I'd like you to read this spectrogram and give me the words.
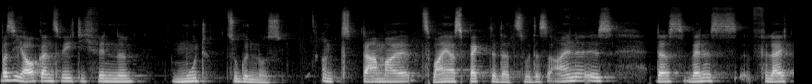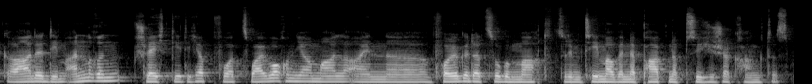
Was ich auch ganz wichtig finde, Mut zu Genuss. Und da mal zwei Aspekte dazu. Das eine ist, dass wenn es vielleicht gerade dem anderen schlecht geht, ich habe vor zwei Wochen ja mal eine Folge dazu gemacht, zu dem Thema, wenn der Partner psychisch erkrankt ist.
